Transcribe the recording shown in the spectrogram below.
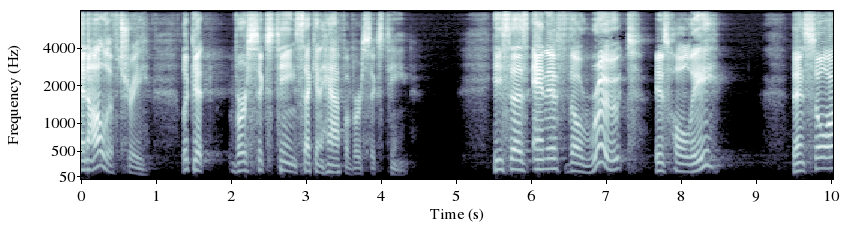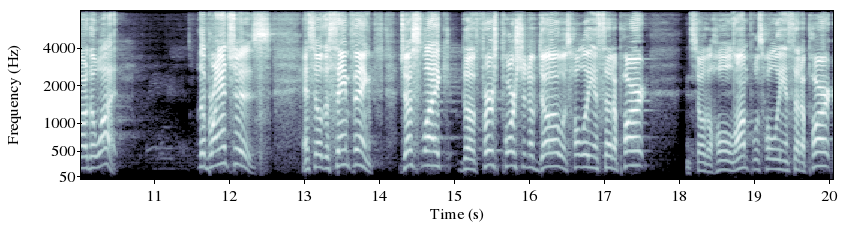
an olive tree. Look at verse 16, second half of verse 16. He says, "And if the root is holy, then so are the what? The branches. And so the same thing, just like the first portion of dough was holy and set apart, and so the whole lump was holy and set apart,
